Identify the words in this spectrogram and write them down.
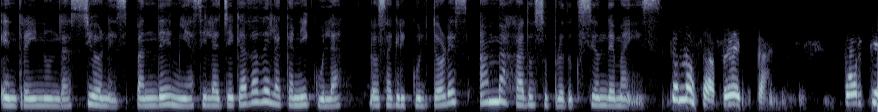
Entre inundaciones, pandemias y la llegada de la canícula, los agricultores han bajado su producción de maíz. Esto nos afecta porque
